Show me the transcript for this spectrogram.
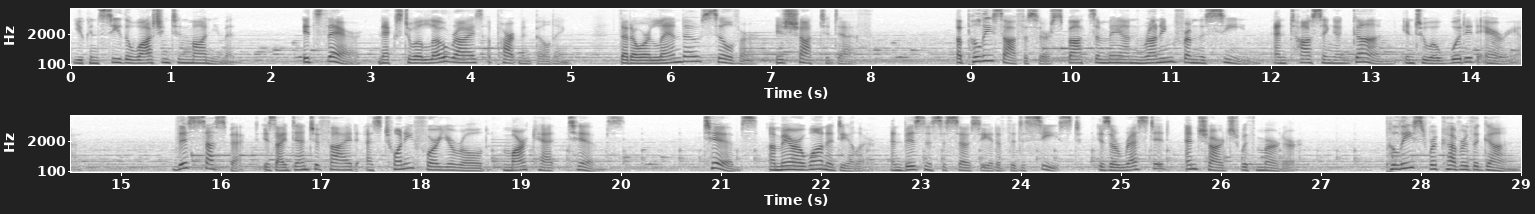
you can see the Washington Monument. It's there, next to a low rise apartment building, that Orlando Silver is shot to death. A police officer spots a man running from the scene and tossing a gun into a wooded area. This suspect is identified as 24 year old Marquette Tibbs. Tibbs, a marijuana dealer and business associate of the deceased, is arrested and charged with murder. Police recover the gun.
